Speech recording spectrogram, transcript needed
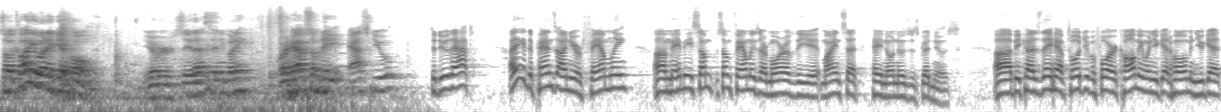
So I'll call you when I get home. You ever say that to anybody? Or have somebody ask you to do that? I think it depends on your family. Uh, maybe some, some families are more of the mindset hey, no news is good news. Uh, because they have told you before, call me when you get home and you get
